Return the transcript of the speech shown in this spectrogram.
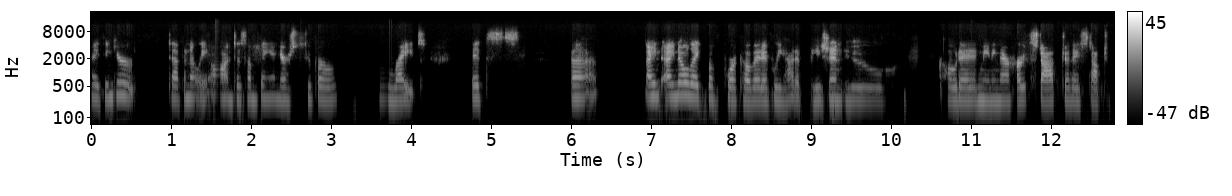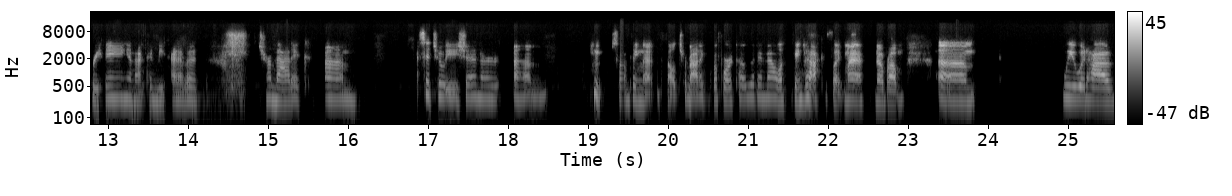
i think you're definitely onto something and you're super right. It's uh I, I know like before covid if we had a patient who coded, meaning their heart stopped or they stopped breathing, and that can be kind of a traumatic um, situation or um, something that felt traumatic before COVID. And now looking back, it's like, meh, no problem. Um, we would have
